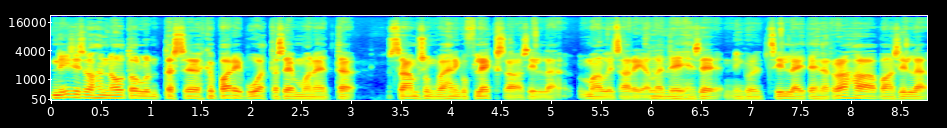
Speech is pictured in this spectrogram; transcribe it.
Niin siis onhan Note ollut tässä ehkä pari vuotta semmoinen, että Samsung vähän niin kuin flexaa sillä mallisarjalla, mm. että eihän se, niin kuin, että sillä ei tehdä rahaa, vaan sillä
